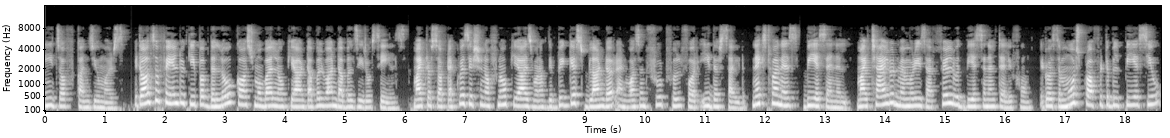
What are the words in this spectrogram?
needs of consumers. It also failed to keep up the low cost mobile Nokia 1100 sales. Microsoft acquisition of Nokia is one of the biggest blunder and wasn't fruitful for either side. Next one is BSNL. My childhood memories are filled with BSNL telephone. It was the most profitable PSU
